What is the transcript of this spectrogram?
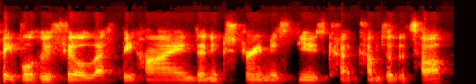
people who feel left behind and extremist views come to the top.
